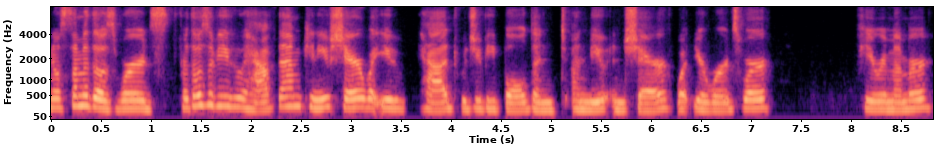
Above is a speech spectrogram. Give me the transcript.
You know, some of those words, for those of you who have them, can you share what you had? Would you be bold and unmute and share what your words were, if you remember?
